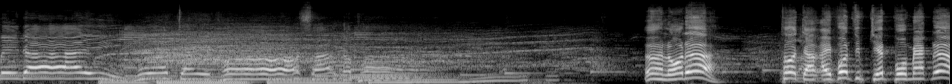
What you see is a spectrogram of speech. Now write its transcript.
ไม่ได้ หัวใจขอสารภาพเออโหลเด้อโทษจาก iPhone 17 Pro Max เด้อ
